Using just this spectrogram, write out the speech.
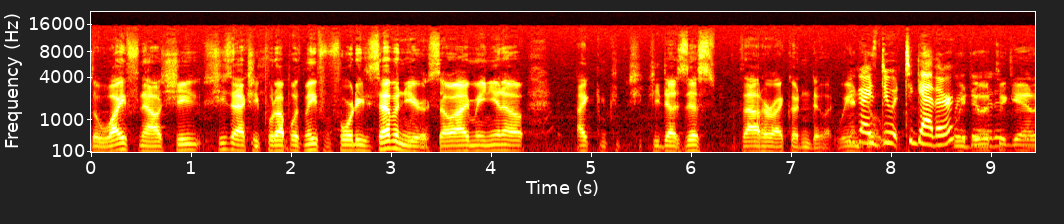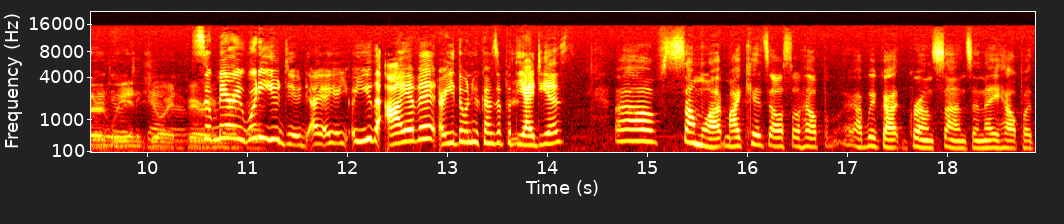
the wife now she she's actually put up with me for 47 years. So i mean you know i can she, she does this. Without her i couldn't do it. We you guys do it together? We, we do, it together and we, enjoy it very so mary what do you do? Are, are, you the eye of it? Are you the one who comes up with the ideas? Uh, somewhat. My kids also help uh, we've got grown sons and they help with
